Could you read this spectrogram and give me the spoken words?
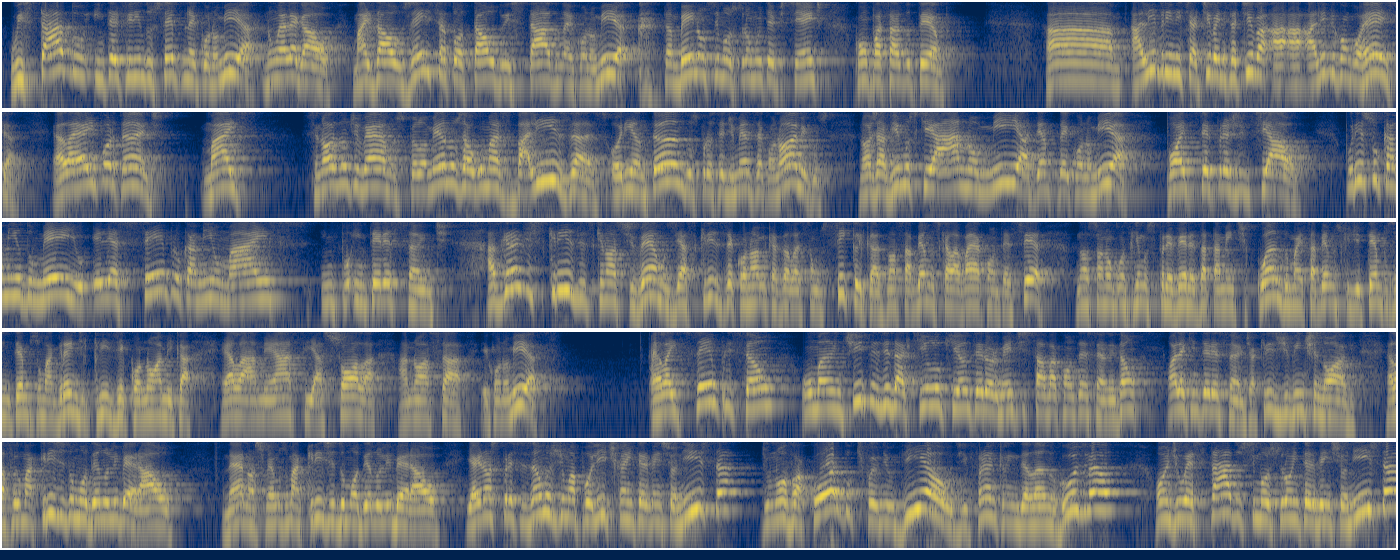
O Estado interferindo sempre na economia não é legal, mas a ausência total do Estado na economia também não se mostrou muito eficiente com o passar do tempo. A, a livre iniciativa, a iniciativa, a, a, a livre concorrência, ela é importante, mas se nós não tivermos pelo menos algumas balizas orientando os procedimentos econômicos, nós já vimos que a anomia dentro da economia pode ser prejudicial. Por isso o caminho do meio, ele é sempre o caminho mais interessante. As grandes crises que nós tivemos, e as crises econômicas elas são cíclicas, nós sabemos que ela vai acontecer, nós só não conseguimos prever exatamente quando, mas sabemos que de tempos em tempos uma grande crise econômica ela ameaça e assola a nossa economia. Elas sempre são uma antítese daquilo que anteriormente estava acontecendo. Então, olha que interessante, a crise de 29, ela foi uma crise do modelo liberal né? Nós tivemos uma crise do modelo liberal e aí nós precisamos de uma política intervencionista, de um novo acordo, que foi o New Deal de Franklin Delano Roosevelt, onde o Estado se mostrou intervencionista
